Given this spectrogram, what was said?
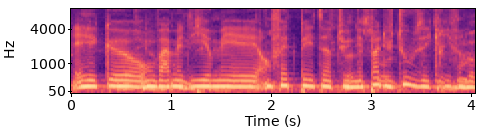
Et qu'on va me dire, mais en fait, Peter, tu n'es pas du tout écrivain.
